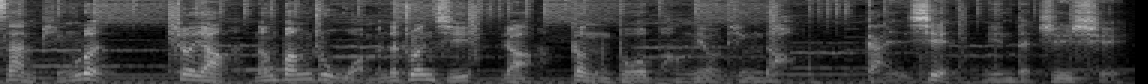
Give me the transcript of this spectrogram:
赞评论，这样能帮助我们的专辑让更多朋友听到。感谢您的支持。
